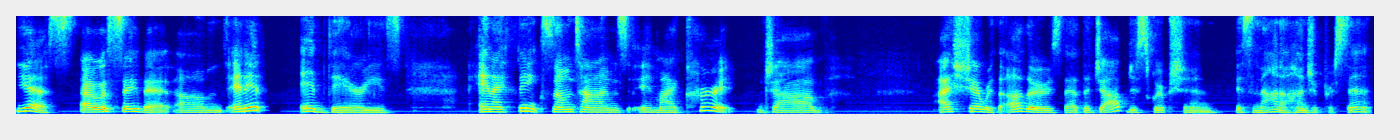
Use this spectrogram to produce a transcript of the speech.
Yes, I would say that. Um, and it it varies. And I think sometimes in my current job, I share with others that the job description is not 100%.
